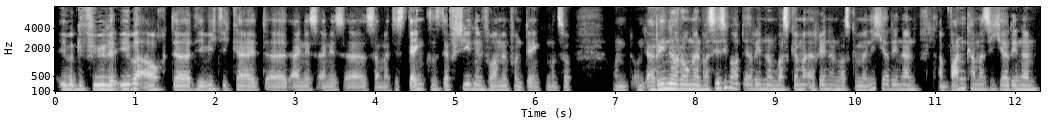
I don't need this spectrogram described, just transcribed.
über Gefühle, über auch der, die Wichtigkeit äh, eines, eines äh, sagen wir, des Denkens, der verschiedenen Formen von Denken und so. und, und Erinnerungen. Was ist überhaupt Erinnerung? Was kann man erinnern? Was kann man nicht erinnern? Ab wann kann man sich erinnern?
